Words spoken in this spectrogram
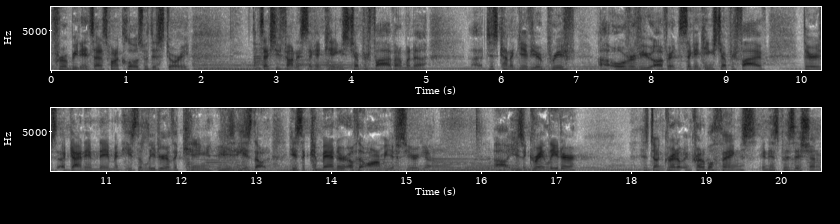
for obedience. I just want to close with this story. It's actually found in 2 Kings chapter 5, and I'm going to uh, just kind of give you a brief uh, overview of it. Second Kings chapter 5, there's a guy named Naaman. He's the leader of the king, he's, he's, the, he's the commander of the army of Syria. Uh, he's a great leader, he's done great, incredible things in his position,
